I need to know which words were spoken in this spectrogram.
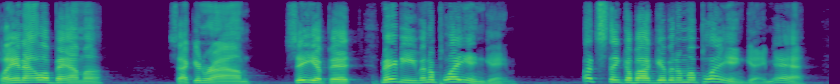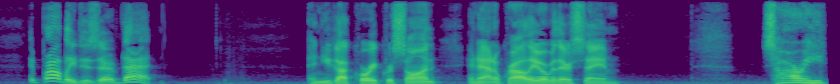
playing Alabama, second round. See you, Pitt. Maybe even a play-in game. Let's think about giving them a play-in game. Yeah, they probably deserve that. And you got Corey Crisson and Adam Crowley over there saying, Sorry,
